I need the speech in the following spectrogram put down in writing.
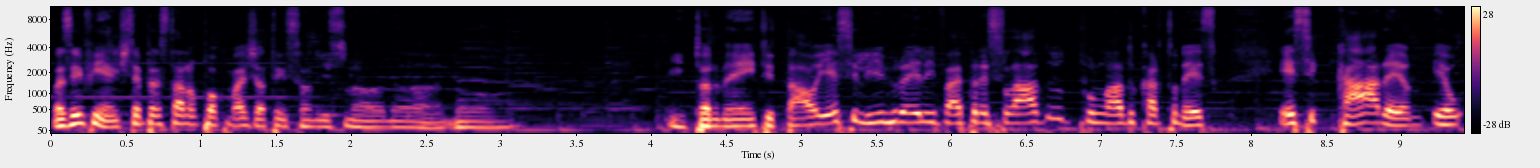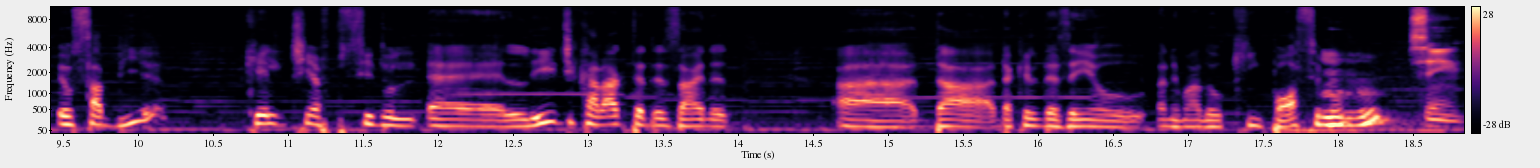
Mas enfim, a gente tem prestado um pouco mais de atenção nisso no, no, no- em Tormento e tal. E esse livro, ele vai pra esse lado, pra um lado cartunesco. Esse cara, eu, eu, eu sabia que ele tinha sido é, lead character designer ah, da, daquele desenho animado Kim Possible, Uhum. Sim.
